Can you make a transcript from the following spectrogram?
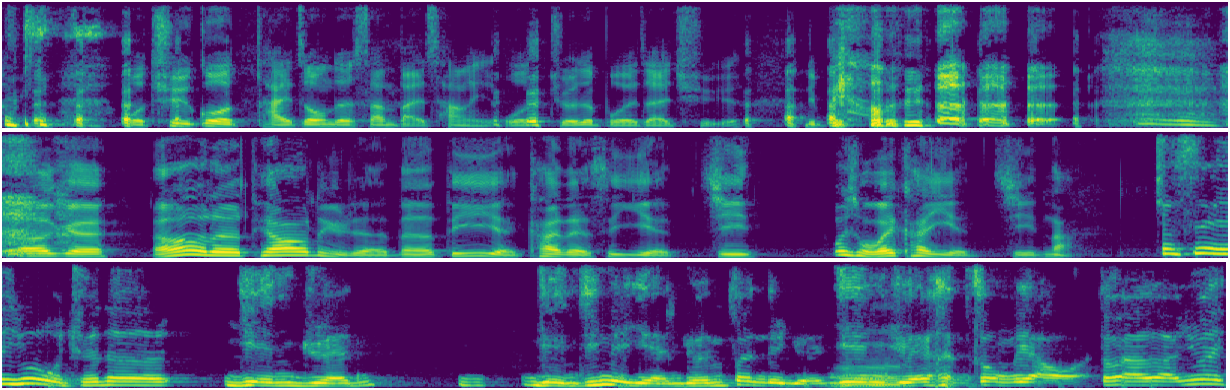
我去过台中的三百畅饮，我绝对不会再去。你不要。OK，然后呢，挑女人呢，第一眼看的是眼睛，为什么会看眼睛呢、啊？就是因为我觉得演员。眼睛的眼，缘分的缘，眼缘很重要啊！对啊，对啊，因为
